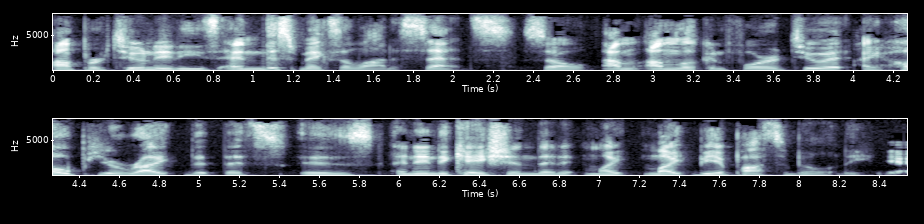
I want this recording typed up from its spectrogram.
opportunities, and this makes a lot of sense. So I'm, I'm looking forward to it. I hope you're right that this is an indication that it might might be a possibility. Yeah.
